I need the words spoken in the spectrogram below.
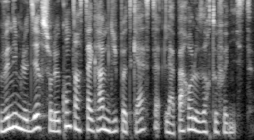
venez me le dire sur le compte Instagram du podcast La parole aux orthophonistes.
